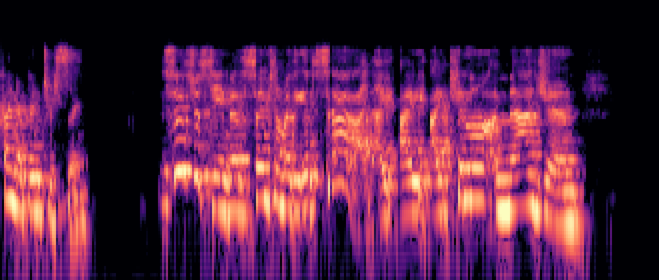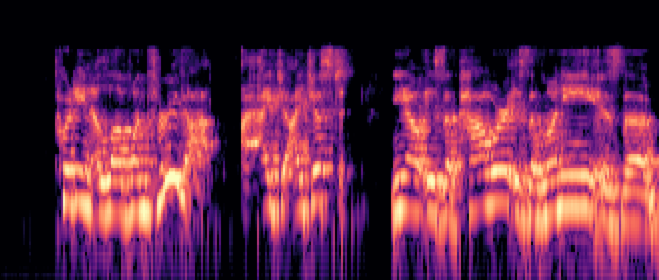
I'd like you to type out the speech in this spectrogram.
kind of interesting. It's interesting, but at the same time, I think it's sad. I, I, I cannot imagine putting a loved one through that. I, I, I just, you know, is the power, is the money, is the,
